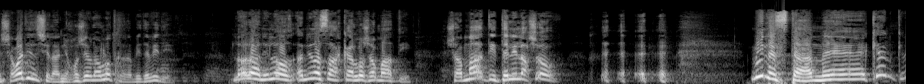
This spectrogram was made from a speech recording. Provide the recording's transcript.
שמעתי את זה שלה, אני חושב לענות לך, רבי דודי. לא, לא, אני לא, אני לא שחקן, לא שמעתי. שמעתי, תן לי לחשוב. מן הסתם, אה, כן,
